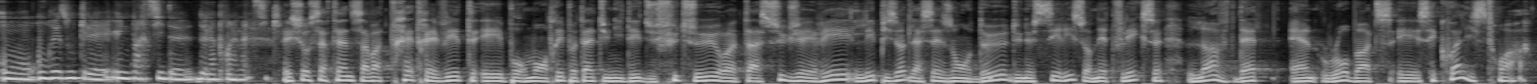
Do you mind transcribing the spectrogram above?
on, résout une partie de, de, la problématique. Les choses certaines, ça va très très vite et pour montrer peut-être une idée du futur, tu as suggéré l'épisode de la saison 2 d'une série sur Netflix, Love, Death and Robots. Et c'est quoi l'histoire?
